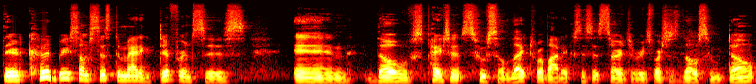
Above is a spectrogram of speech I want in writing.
there could be some systematic differences in those patients who select robotic assisted surgeries versus those who don't.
